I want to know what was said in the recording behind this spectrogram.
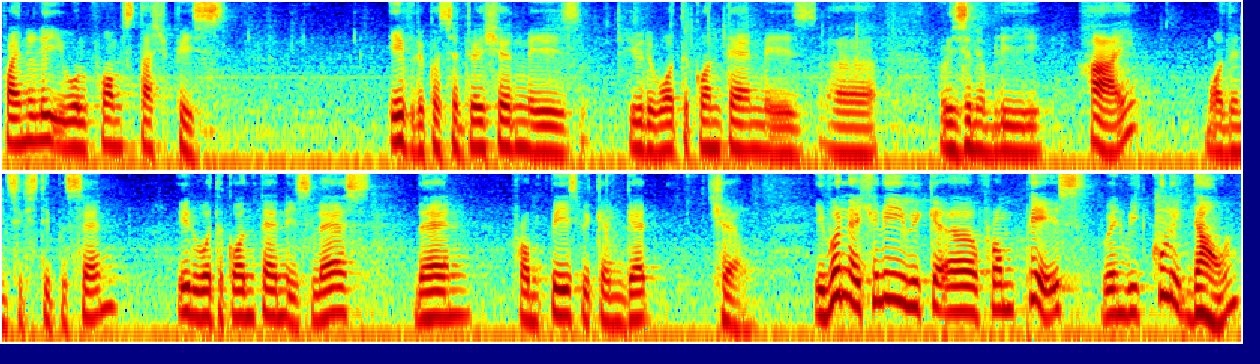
finally it will form starch paste. If the concentration is, if the water content is uh, reasonably high, more than 60 percent, if the water content is less, then from paste we can get gel. Even actually we can, uh, from paste, when we cool it down,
